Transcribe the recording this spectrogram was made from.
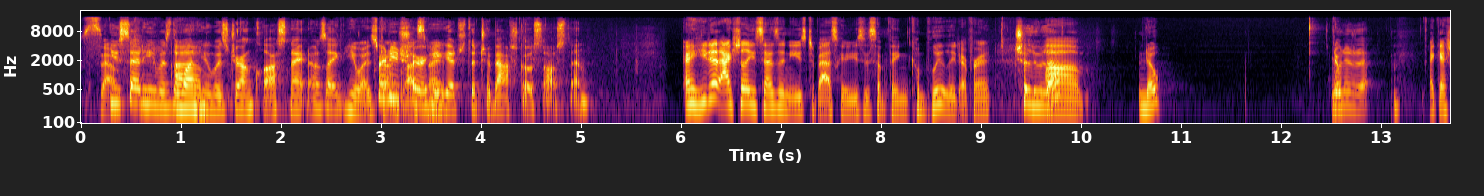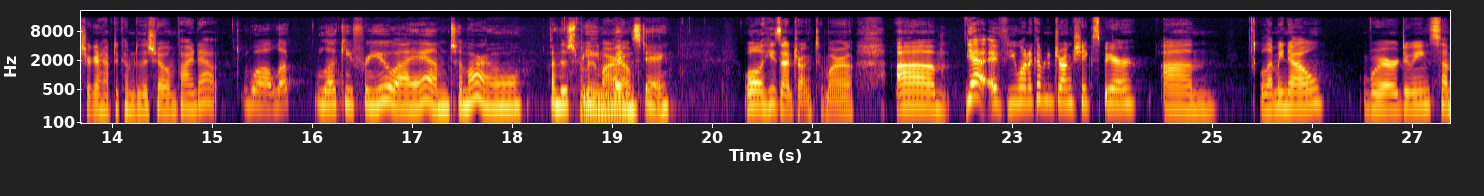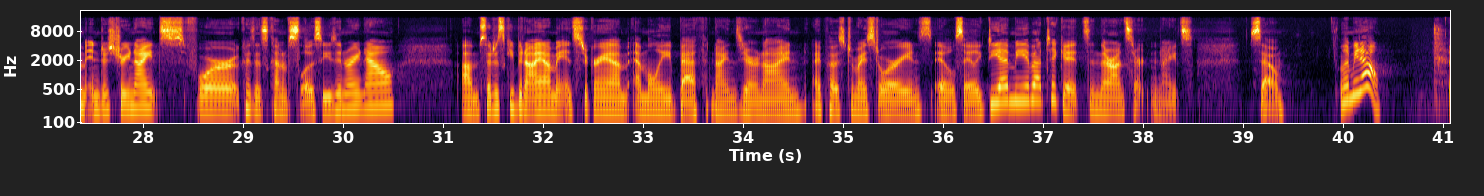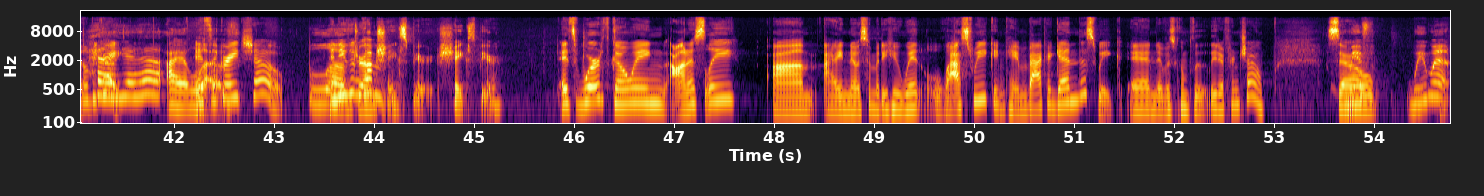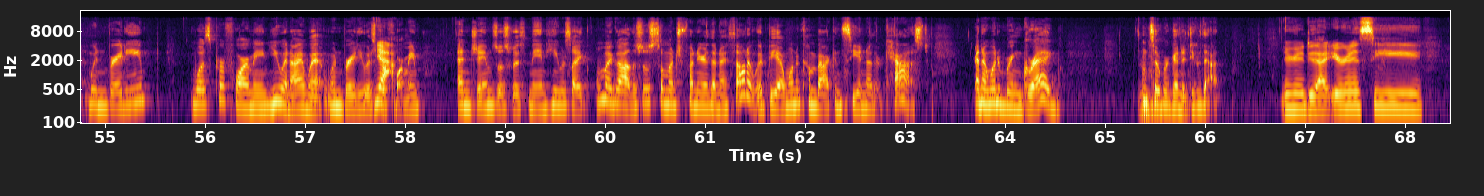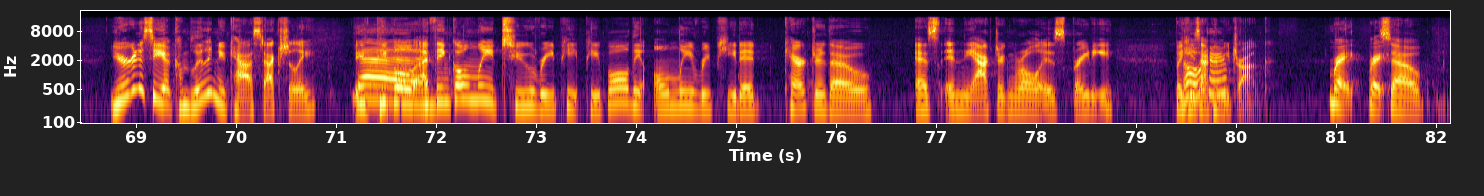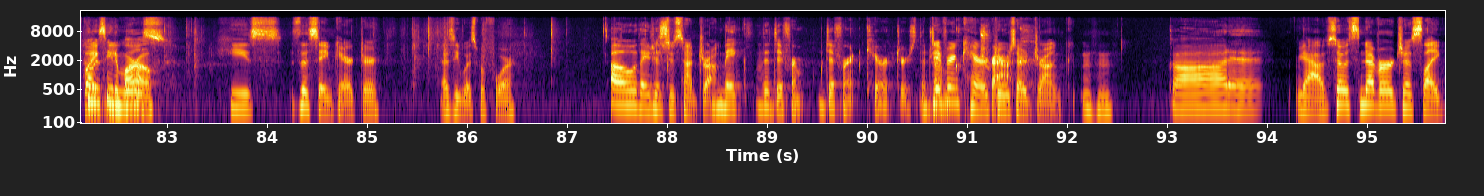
so You said he was the one who was drunk last night. And I was like, Um, He was pretty drunk last sure he gets the Tabasco sauce then. Uh, he did actually. He doesn't use Tabasco. He uses something completely different. Cholula. Um, nope. What is it? I guess you're gonna have to come to the show and find out. Well, luck, lucky for you, I am tomorrow. And this Coming being tomorrow? Wednesday. Well, he's not drunk tomorrow. Um, yeah, if you want to come to Drunk Shakespeare, um, let me know. We're doing some industry nights for because it's kind of slow season right now. Um, so just keep an eye on my Instagram, Emily Beth nine zero nine. I post to my story and it'll say like DM me about tickets, and they're on certain nights. So let me know. It'll be Hell great. yeah. I love, It's a great show. And love drunk come- Shakespeare. Shakespeare. it's worth going honestly um, i know somebody who went last week and came back again this week and it was a completely different show so We've, we went when Brady was performing. You and I went when Brady was Yeah. performing. And James was with me, and he was like, Oh my God, this was so much funnier than I thought it would be. I want to come back and see another cast. And I want to bring Greg. And Mm-hmm. so we're going to do that. you're gonna do that you're gonna see you're gonna see a completely new cast actually people i think only two repeat people the only repeated character though as in the acting role is brady but he's Oh, not gonna be drunk Right, right. so Who is he tomorrow? s- he's the same character as he was before oh, they just, just not drunk. make the different different characters. The different characters track. are drunk Mm-hmm. Got it. Yeah, so it's never just like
